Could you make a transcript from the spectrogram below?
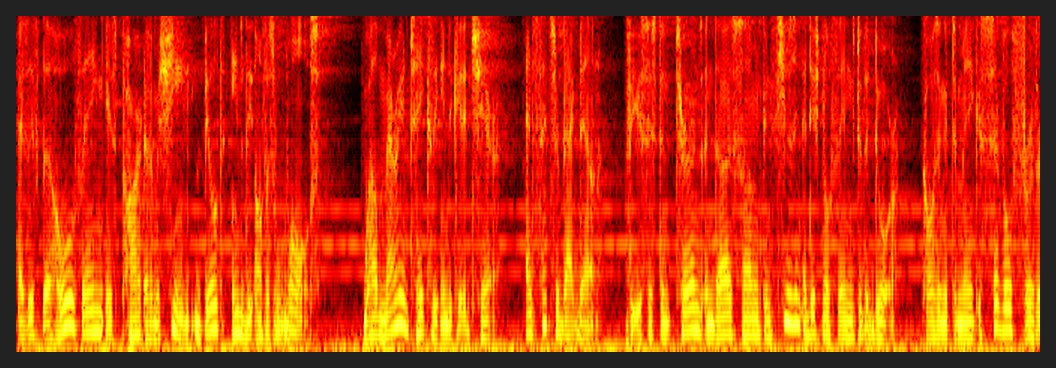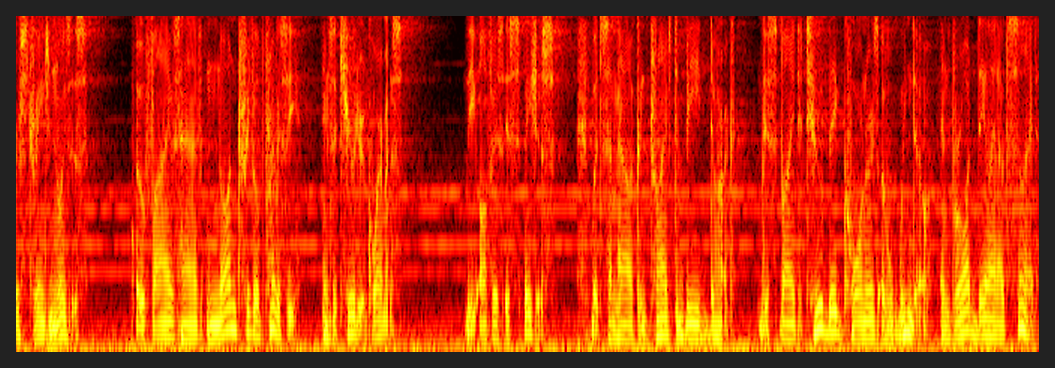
as if the whole thing is part of a machine built into the office walls. While Marion takes the indicated chair and sets her back down, the assistant turns and does some confusing additional things to the door, causing it to make several further strange noises. O5s have non trivial privacy and security requirements. The office is spacious, but somehow contrives to be dark, despite two big corners of window and broad daylight outside.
